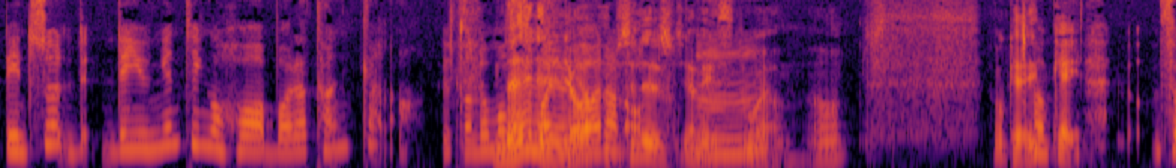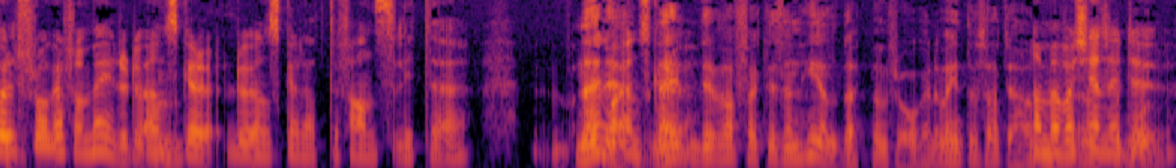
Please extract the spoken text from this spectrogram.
Det är, inte så, det, det är ju ingenting att ha bara tankarna. Utan då måste nej, man ju nej, ja, göra absolut. något. Ja, visst, mm. ja. ja. Okej. Okay. okay. Följdfråga från mig då. Du mm. önskar, mm. du önskar att det fanns lite... Nej, nej, nej, det var faktiskt en helt öppen fråga. Det var inte så att jag hade ja, Men vad känner önskemål. du?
